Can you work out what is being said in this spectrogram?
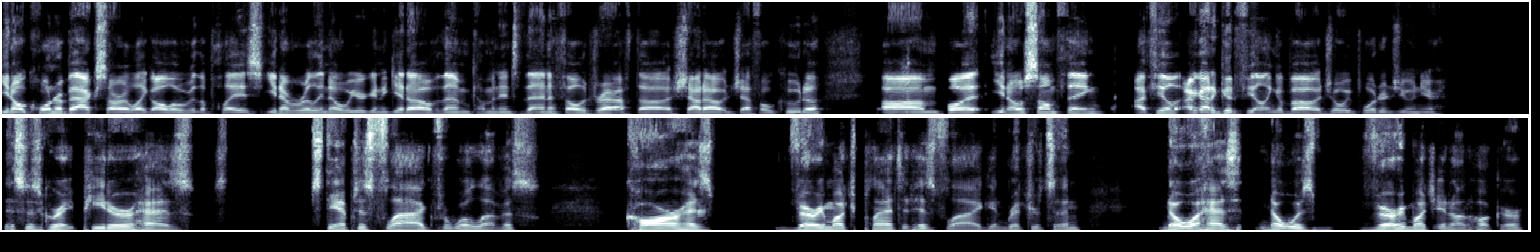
you know, cornerbacks are like all over the place. You never really know what you're gonna get out of them coming into the NFL draft. Uh, shout out Jeff Okudah. Um, but you know something, I feel I got a good feeling about Joey Porter Jr. This is great. Peter has stamped his flag for Will Levis. Carr has very much planted his flag in Richardson. Noah has Noah's very much in on Hooker.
